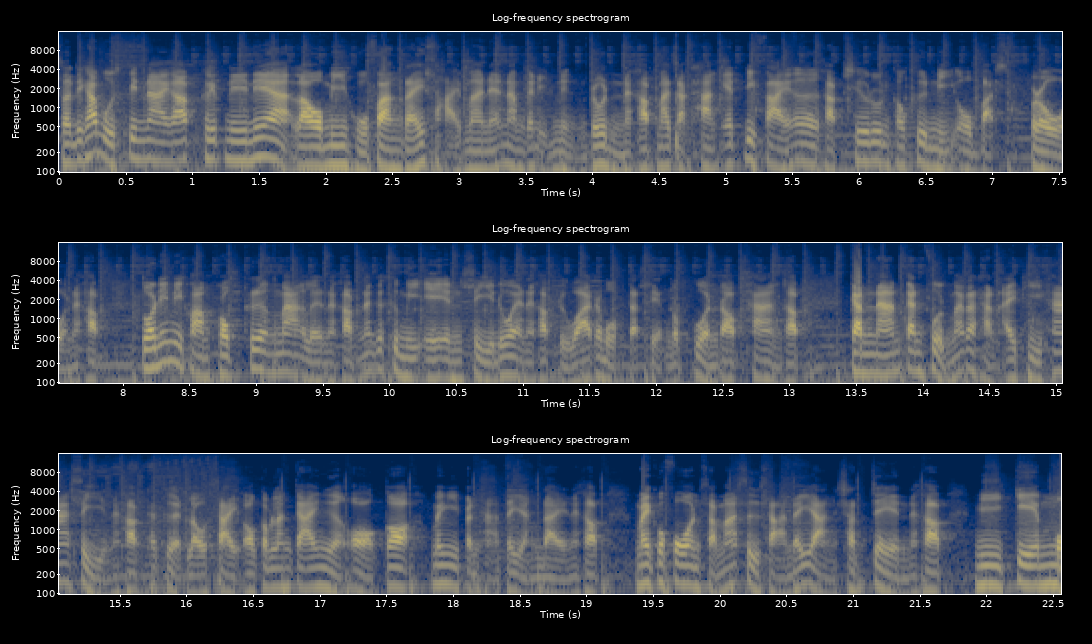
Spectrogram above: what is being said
สวัสดีครับบูสปินนายครับ คลิปนี้เนี่ยเรามีหูฟังไร้สายมาแนะนำกันอีกหนึ่งรุ่นนะครับ มาจากทาง Edifier ครับ ชื่อรุ่นเขาคือ Neo Buds Pro นะครับ ตัวนี้มีความครบเครื่องมากเลยนะครับ นั่นก็คือมี ANC ด้วยนะครับ หรือว่าระบบตัดเสียงรบกวนรอบข้างครับกันน้ำกันฝุ่นมาตรฐาน IP54 นะครับ ถ้าเกิดเราใส่ออกกำลังกายเหงื่อออกก็ไม่มีปัญหาแต่อย่างใดนะครับ ไมโครโฟนสามารถสื่อสารได้อย่างชัดเจนนะครับ มีเกมโหม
